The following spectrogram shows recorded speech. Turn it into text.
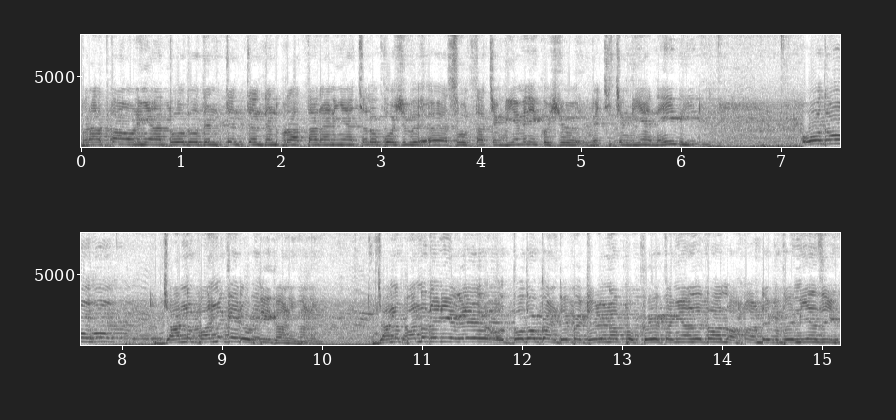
ਬਰਾਤਾਂ ਆਉਣੀਆਂ ਦੋ ਦੋ ਦਿਨ ਤਿੰਨ ਤਿੰਨ ਦਿਨ ਬਰਾਤਾਂ ਰਹਿਣੀਆਂ। ਚਲੋ ਕੁਝ ਸਹੂਲਤਾਂ ਚੰਗੀਆਂ ਵੀ ਨੇ ਕੁਝ ਵਿੱਚ ਚੰਗੀਆਂ ਨਹੀਂ ਵੀ। ਉਦੋਂ ਜਨ ਬੰਨ ਕੇ ਰੋਟੀ ਖਾਣੀ। ਜਨ ਬੰਨ ਦੇਣੀ ਅਗਲੇ ਦੋ ਦੋ ਘੰਟੇ ਬੈਠੇ ਰਹਿਣਾ, ਭੁੱਖੇ ਕਈਆਂ ਦੇ ਤਾਂ ਲਾਹਾਂ ਡਿੱਗ ਪੈਂਦੀਆਂ ਸੀ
